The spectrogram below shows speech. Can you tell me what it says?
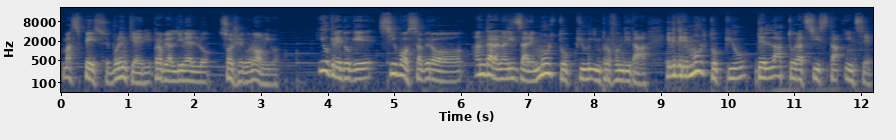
ma spesso e volentieri proprio a livello socio-economico. Io credo che si possa però andare a analizzare molto più in profondità e vedere molto più dell'atto razzista in sé.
